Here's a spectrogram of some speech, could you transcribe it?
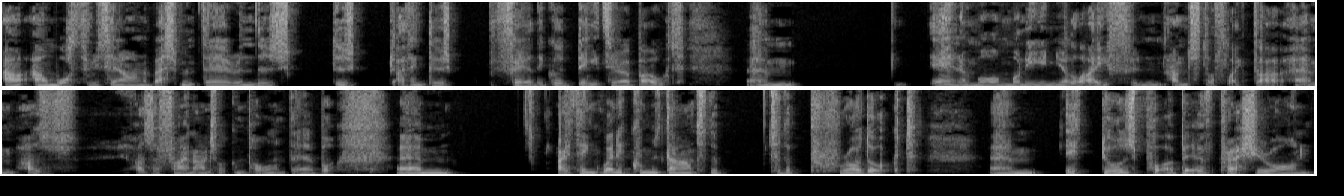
and what's the return on investment there. And there's there's i think there's fairly good data about um earning more money in your life and, and stuff like that um, as as a financial component there. But um, I think when it comes down to the to the product, um, it does put a bit of pressure on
